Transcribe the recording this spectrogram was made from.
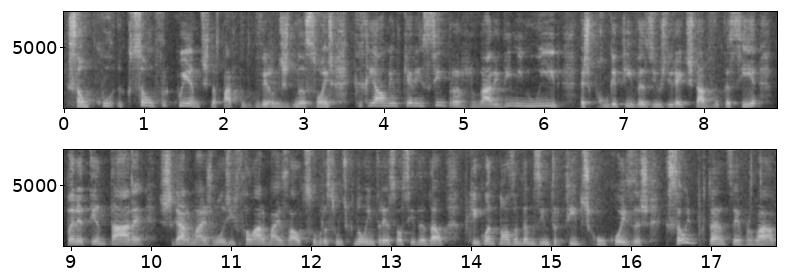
que são, que são frequentes da parte de governos de nações que realmente querem sempre arredar e diminuir as prerrogativas e os direitos da advocacia para tentarem chegar mais longe e falar mais alto sobre assuntos que não interessam ao cidadão. Porque enquanto nós andamos entretidos com coisas que são importantes, é verdade,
